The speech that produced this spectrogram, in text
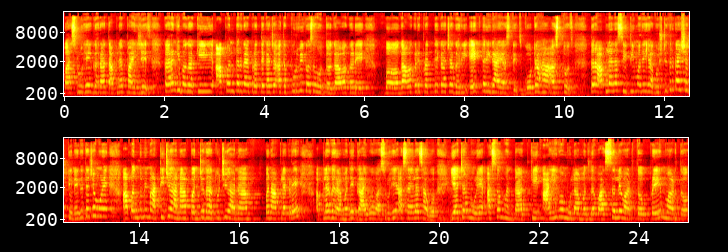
वासरू हे घरात आपल्या पाहिजेच. कारण की बघा की आपण तर काय प्रत्येकाच्या आता पूर्वी कसं होतं गावाकडे गावाकडे प्रत्येकाच्या घरी एक तरी गाय असतेच गोठा हा असतोच. तर आपल्याला सिटीमध्ये ह्या गोष्टी तर काय शक्य नाही. तर त्याच्यामुळे आपण तुम्ही मातीची आणा पंचधातूची आणा पण आपल्याकडे आपल्या घरामध्ये गाय व वासरू हे असायलाच हवं. याच्यामुळे असं म्हणतात की आई व मुलामधलं वात्सल्य वाढतं प्रेम वाढतं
